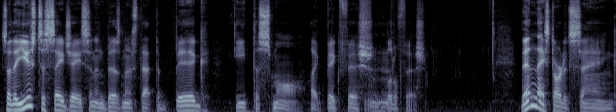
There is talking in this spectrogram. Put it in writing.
So they used to say, Jason, in business, that the big eat the small, like big fish, mm-hmm. little fish. Then they started saying,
